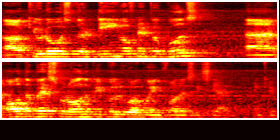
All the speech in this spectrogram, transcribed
uh, kudos to the team of Network Bulls and all the best for all the people who are going for the CCIE. Thank you.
